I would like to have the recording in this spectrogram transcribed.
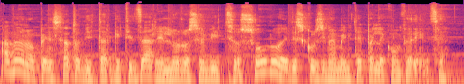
avevano pensato di targetizzare il loro servizio solo ed esclusivamente per le conferenze.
